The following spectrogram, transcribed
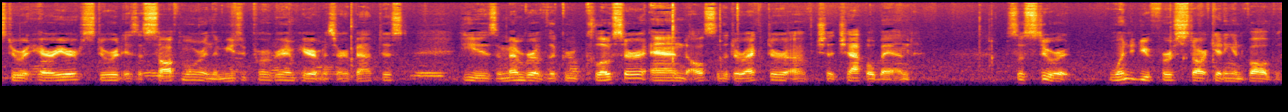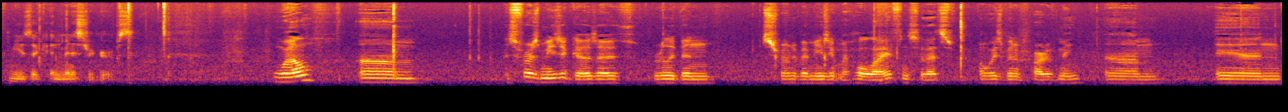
Stuart Harrier. Stuart is a sophomore in the music program here at Missouri Baptist. He is a member of the group Closer and also the director of the chapel band. So, Stuart, when did you first start getting involved with music and ministry groups? Well, um, as far as music goes, I've really been surrounded by music my whole life, and so that's always been a part of me. Um, and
